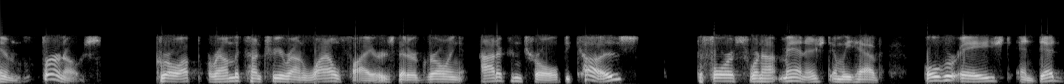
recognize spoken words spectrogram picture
infernos grow up around the country around wildfires that are growing out of control because the forests were not managed, and we have overaged and dead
